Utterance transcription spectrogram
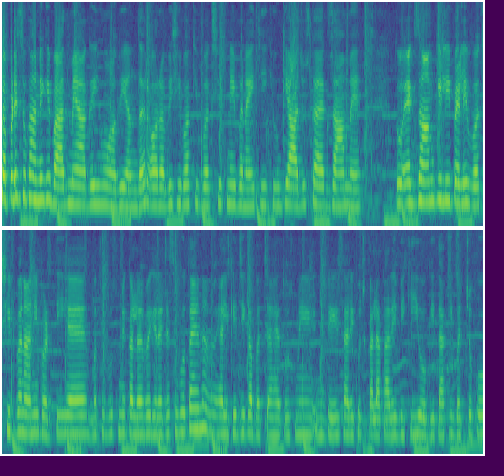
कपड़े सुखाने के बाद मैं आ गई हूँ अभी अंदर और अभी शिवा की वर्कशीट नहीं बनाई थी क्योंकि आज उसका एग्ज़ाम है। तो एग्ज़ाम के लिए पहले वर्कशीट बनानी पड़ती है मतलब उसमें कलर वगैरह, जैसे होता है ना एलकेजी का बच्चा है तो उसमें ढेर सारी कुछ कलाकारी भी की होगी ताकि बच्चों को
